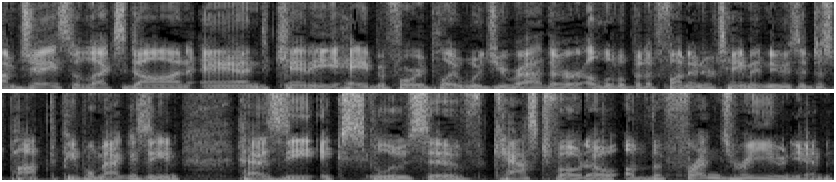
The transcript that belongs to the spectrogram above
I'm Jace with Lex, Dawn, and Kenny. Hey, before we play Would You Rather, a little bit of fun entertainment news that just popped. People Magazine has the exclusive cast photo of the Friends reunion.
